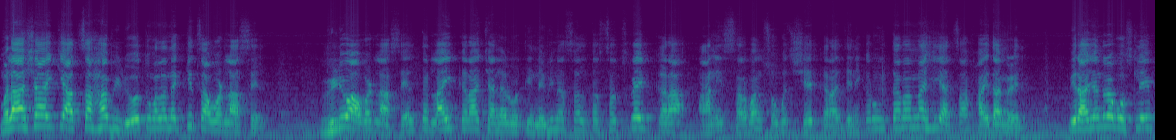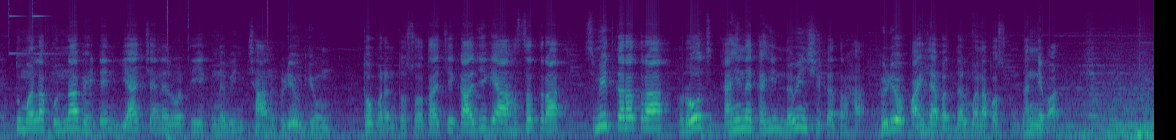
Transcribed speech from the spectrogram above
मला आशा आहे की आजचा हा व्हिडिओ तुम्हाला नक्कीच आवडला असेल. व्हिडिओ आवडला असेल तर लाईक करा चॅनलवरती नवीन असाल तर सबस्क्राईब करा आणि सर्वांसोबत शेअर करा जेणेकरून इतरांनाही याचा फायदा मिळेल. मी राजेंद्र भोसले तुम्हाला पुन्हा भेटेन या चॅनलवरती एक नवीन छान व्हिडिओ घेऊन. तोपर्यंत स्वतःची काळजी घ्या हसत राहा स्मित करत राहा. रोज काही ना काही नवीन शिकत राहा. व्हिडिओ पाहिल्याबद्दल मनापासून धन्यवाद.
